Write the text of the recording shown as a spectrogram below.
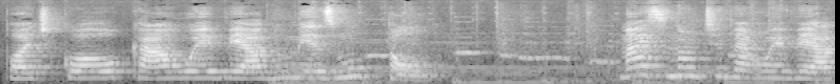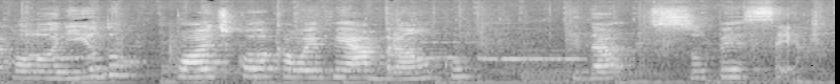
pode colocar o EVA do mesmo tom. Mas se não tiver um EVA colorido, pode colocar o EVA branco que dá super certo.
